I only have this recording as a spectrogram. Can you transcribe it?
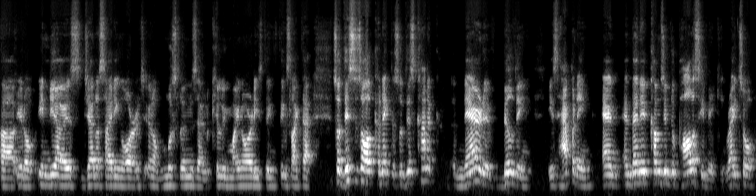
uh, you know india is genociding or you know muslims and killing minorities things, things like that. So this is all connected. So this kind of narrative building is happening and and then it comes into policy making right? So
